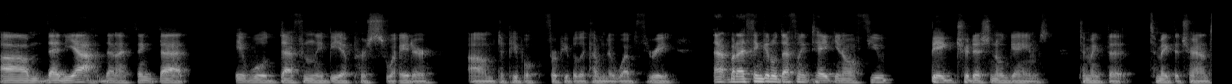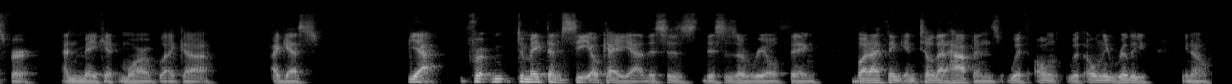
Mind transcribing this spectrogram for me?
um, then yeah, then I think that it will definitely be a persuader um, to people for people to come to Web three. Uh, but I think it'll definitely take you know a few big traditional games to make the to make the transfer and make it more of like a, I guess, yeah, for to make them see okay, yeah, this is this is a real thing. But I think until that happens, with on, with only really you know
